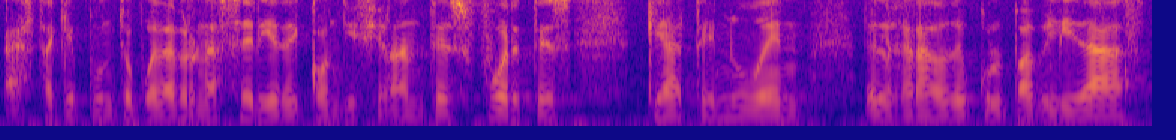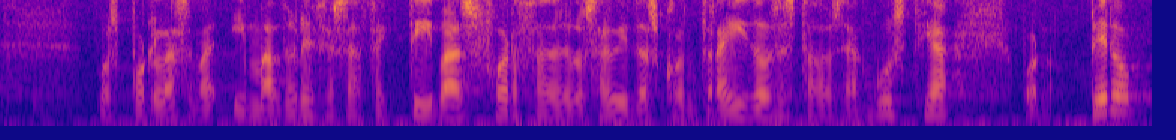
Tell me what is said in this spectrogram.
hasta qué punto puede haber una serie de condicionantes fuertes que atenúen el grado de culpabilidad, pues por las inmadureces afectivas, fuerza de los hábitos contraídos, estados de angustia. Bueno, pero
